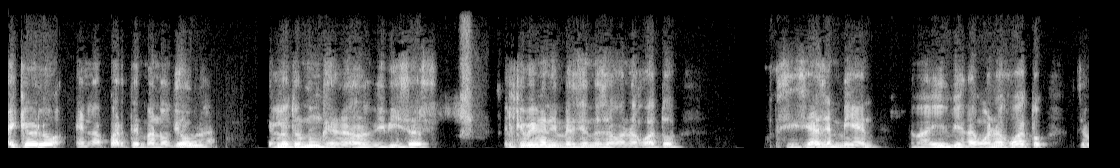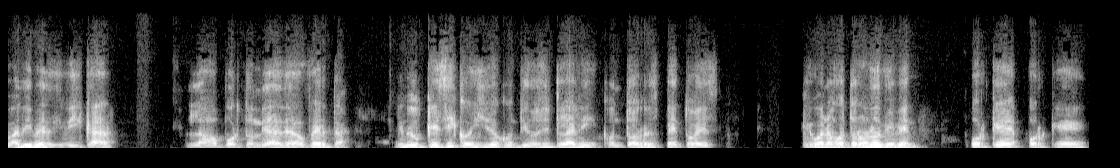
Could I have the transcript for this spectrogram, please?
Hay que verlo en la parte de mano de obra, el otro en un generador de divisas. El que vengan inversiones a Guanajuato, si se hacen bien, va a ir bien a Guanajuato, se va a diversificar la oportunidad de la oferta. En lo que sí coincido contigo, Citlali, con todo respeto, es que Guanajuato no lo viven. ¿Por qué? Porque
